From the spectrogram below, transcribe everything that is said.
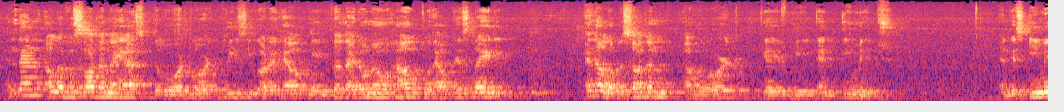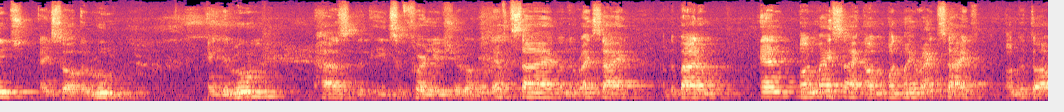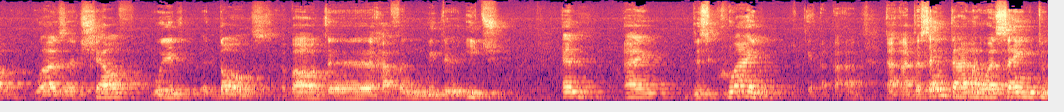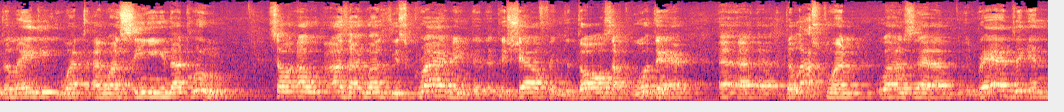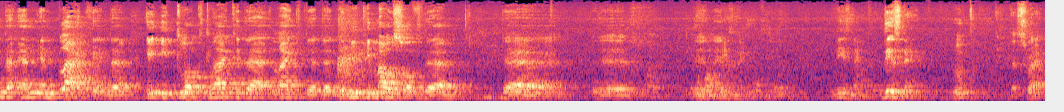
And then all of a sudden I asked the Lord, Lord, please you gotta help me because I don't know how to help this lady. And all of a sudden our Lord gave me an image. And this image, I saw a room. And the room has its furniture on the left side, on the right side, on the bottom, and on my side, on, on my right side, on the top, was a shelf with uh, dolls, about uh, half a meter each. And I described, uh, uh, uh, at the same time I was saying to the lady what I was seeing in that room. So I, as I was describing the, the, the shelf and the dolls that were there, uh, uh, uh, the last one was uh, red and, and, and black, and uh, it, it looked like the like the, the, the Mickey Mouse of the the, uh, the, the Disney. Disney. Disney. Hmm? That's right,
